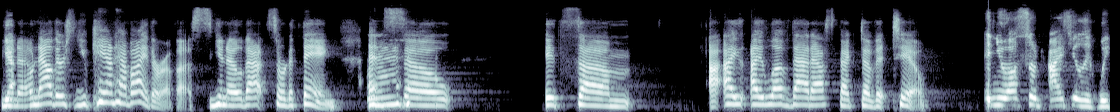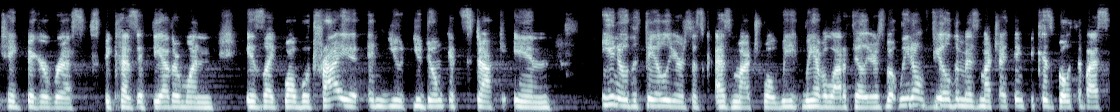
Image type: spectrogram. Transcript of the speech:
You Yeah. know, now there's you can't have either of us, you know, that sort of thing. And Mhm. so it's um I I love that aspect of it too. And you also, I feel like we take bigger risks because if the other one is like, well, we'll try it, and you you don't get stuck in, you know, the failures as, as much. Well, we we have a lot of failures, but we don't mm-hmm. feel them as much. I think because both of us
